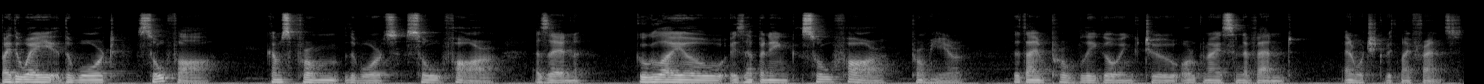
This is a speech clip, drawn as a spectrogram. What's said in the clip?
By the way, the word sofa comes from the words so far, as in Google I.O. is happening so far from here that I'm probably going to organize an event and watch it with my friends.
